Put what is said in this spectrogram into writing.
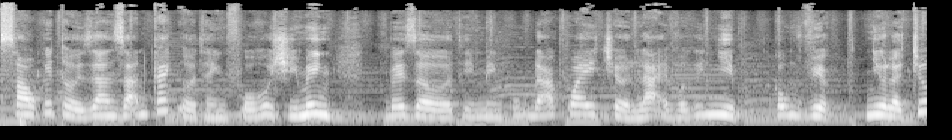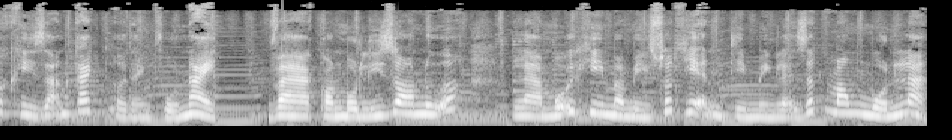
sau cái thời gian giãn cách ở thành phố Hồ Chí Minh. Bây giờ thì mình cũng đã quay trở lại với cái nhịp công việc như là trước khi giãn cách ở thành phố này và còn một lý do nữa là mỗi khi mà mình xuất hiện thì mình lại rất mong muốn là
